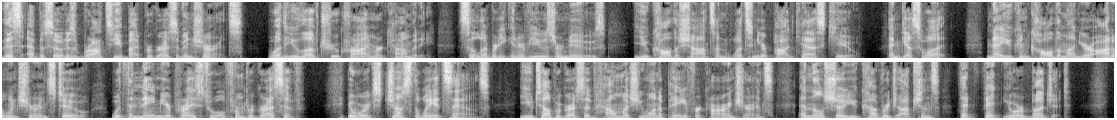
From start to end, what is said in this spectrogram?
This episode is brought to you by Progressive Insurance. Whether you love true crime or comedy, celebrity interviews or news, you call the shots on what's in your podcast queue. And guess what? Now you can call them on your auto insurance too with the Name Your Price tool from Progressive. It works just the way it sounds. You tell Progressive how much you want to pay for car insurance, and they'll show you coverage options that fit your budget.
